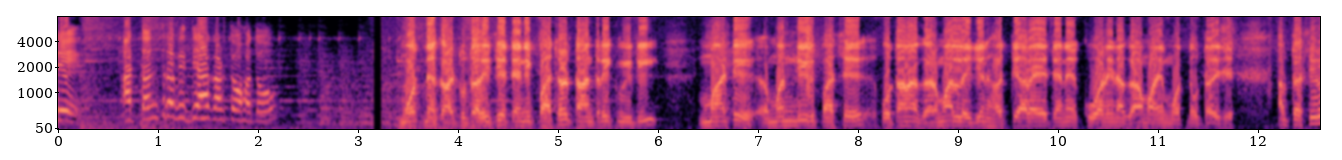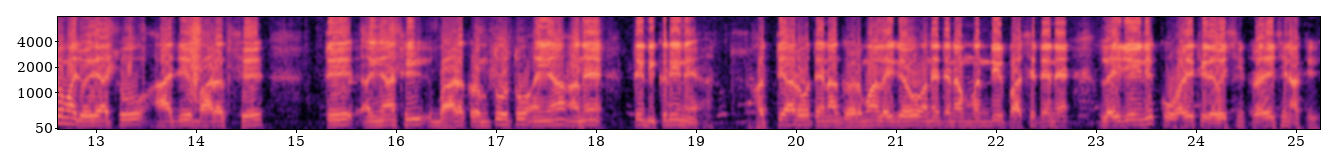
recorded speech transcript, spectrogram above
જે આ તંત્ર વિદ્યા કરતો હતો. મોતને ઘાટ ઉતારી છે. તેની પાછળ તાંત્રિક વિધિ માટે મંદિર પાસે પોતાના ઘરમાં લઈ જઈને હત્યારાએ તેને કુવાડીના ગામ મારી મોતને ઉતારી છે. આપ તસવીરોમાં જોઈ રહ્યા છો, આ જે બાળક છે તે અહીંયાથી બાળક રમતું હતું અહીંયા અને તે દીકરીને હત્યારો તેના ઘરમાં લઈ ગયો અને તેના મંદિર પાસે તેને લઈ જઈને કુવાડીથી રવેચી રવેચી નાખી.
